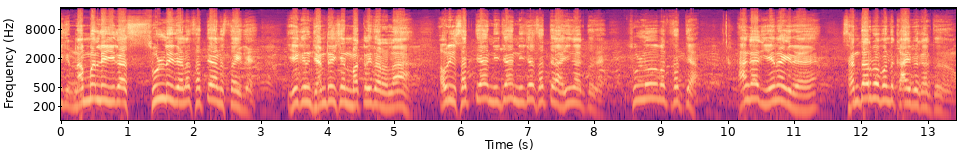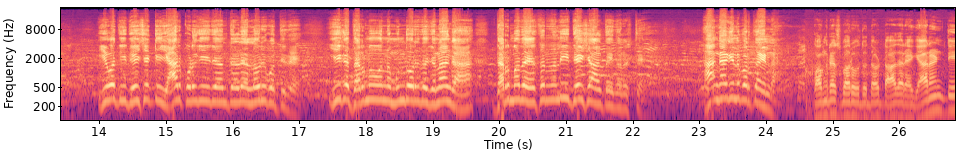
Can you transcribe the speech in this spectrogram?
ಈಗ ನಮ್ಮಲ್ಲಿ ಈಗ ಸುಳ್ಳು ಇದೆಯಲ್ಲ ಸತ್ಯ ಅನ್ನಿಸ್ತಾ ಇದೆ. ಈಗಿನ ಜನ್ರೇಷನ್ ಮಕ್ಕಳಿದಾರಲ್ಲ, ಅವ್ರಿಗೆ ಸತ್ಯ ನಿಜ ನಿಜ ಸತ್ಯ ಹಿಂಗಾಗ್ತದೆ ಸುಳ್ಳು ಮತ್ತು ಸತ್ಯ. ಹಾಗಾಗಿ ಏನಾಗಿದೆ, ಸಂದರ್ಭ ಬಂದು ಕಾಯಬೇಕಾಗ್ತದೆ ನಾವು. ಇವತ್ತು ಈ ದೇಶಕ್ಕೆ ಯಾರು ಕೊಡುಗೆ ಇದೆ ಅಂತೇಳಿ ಎಲ್ಲರಿಗೂ ಗೊತ್ತಿದೆ. ಈಗ ಧರ್ಮವನ್ನು ಮುಂದುವರಿದ ಜನಾಂಗ ಧರ್ಮದ ಹೆಸರಿನಲ್ಲಿ ದೇಶ ಆಳ್ತಾ ಇದ್ದಾರೆ ಅಷ್ಟೇ ಹಾಗಾಗಿ ಇಲ್ಲಿ ಬರ್ತಾ ಇಲ್ಲ. ಕಾಂಗ್ರೆಸ್ ಬರುವುದು ದೊಡ್ಡ ಆದರೆ ಗ್ಯಾರಂಟಿ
